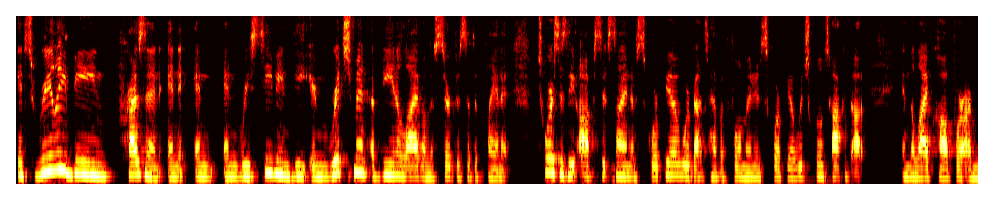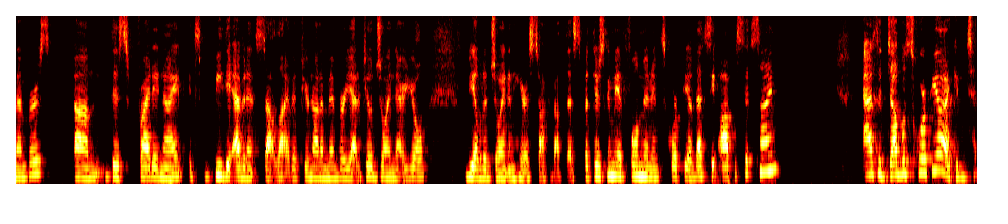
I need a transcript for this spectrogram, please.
it's really being present and and and receiving the enrichment of being alive on the surface of the planet taurus is the opposite sign of scorpio we're about to have a full moon in scorpio which we'll talk about in the live call for our members um, this friday night it's be the evidence.live if you're not a member yet if you'll join there you'll be able to join and hear us talk about this but there's going to be a full moon in scorpio that's the opposite sign as a double scorpio i can t-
